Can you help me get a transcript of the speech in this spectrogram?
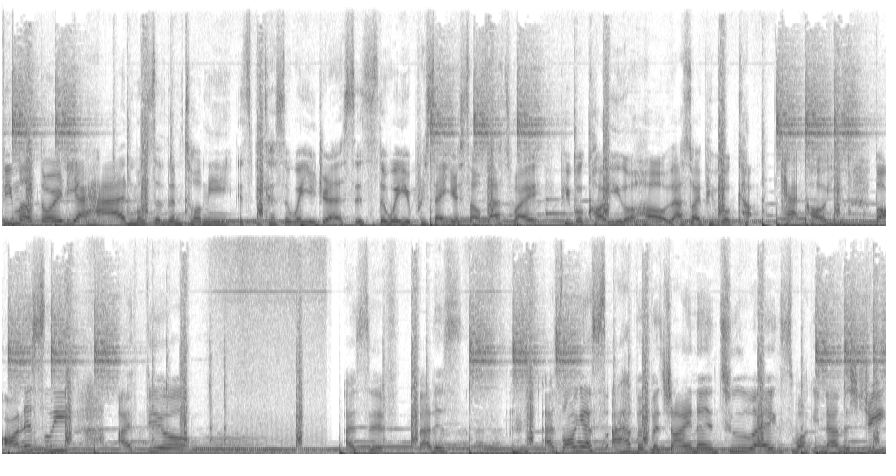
female authority I had, most of them told me it's because the way you dress, it's the way you present yourself. That's why people call you a hoe. That's why people ca- catcall you. But honestly, I feel as if that is as long as I have a vagina and two legs walking down the street,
